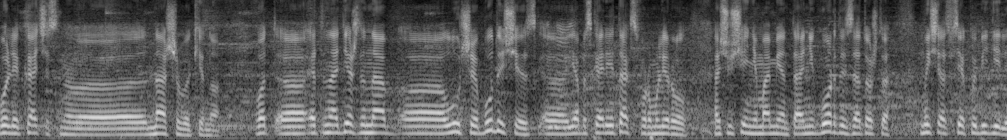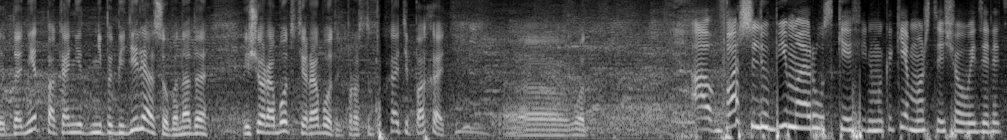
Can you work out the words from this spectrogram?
более качественного э, нашего кино. Вот э, это надежда на лучшее будущее, я бы скорее так сформулировал ощущение момента, а не гордость за то, что мы сейчас всех победили. Да нет, пока не, не победили особо, надо еще работать и работать, просто пахать и пахать. Вот. А ваши любимые русские фильмы, какие можете еще выделить?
